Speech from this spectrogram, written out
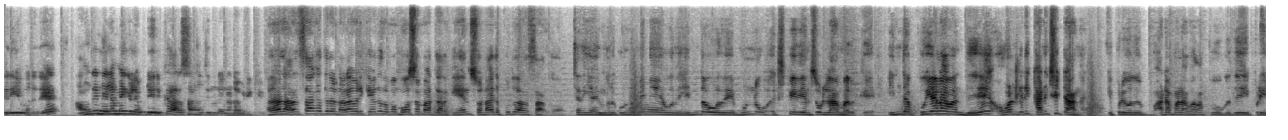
தெரிய வருது. அங்க நிலைமைகள் எப்படி இருக்கு? அரசாங்கத்தினுடைய நடவடிக்கை. அதாவது அரசாங்கத்துல நடவடிக்கை வந்து ரொம்ப மோசமா தான் இருக்கு. ஏன்னு சொன்னா இது புது அரசாங்கம். சரியா இவங்களுக்கு ஒண்ணுமே ஒரு எந்த ஒரு முன்னு எக்ஸ்பீரியன்ஸும் இல்லாம இருக்கு. இந்த புயலை வந்து ஆல்ரெடி கணிச்சிட்டாங்க. இப்படி ஒரு அடமழை வரப்போகுது இப்படி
